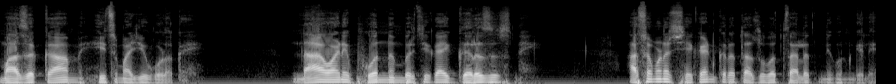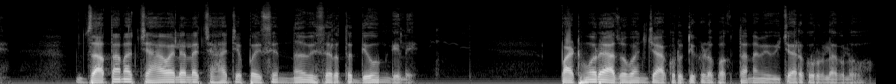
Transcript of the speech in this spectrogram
माझं काम हीच माझी ओळख आहे. नाव आणि फोन नंबरची काही गरजच नाही. असं म्हणत शेकँड करत आजोबा चालत निघून गेले. जाताना चहावाल्याला चहाचे पैसे न विसरता देऊन गेले. पाठमोरे आजोबांच्या आकृतीकडे बघताना मी विचार करू लागलो.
